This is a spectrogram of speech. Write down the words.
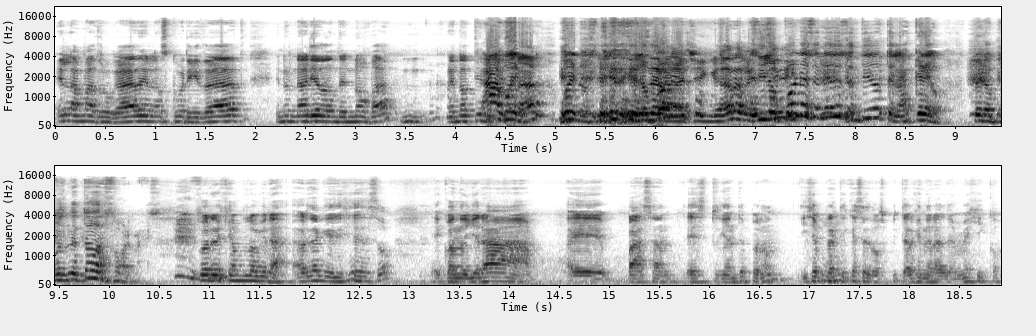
en la madrugada, en la oscuridad, en un área donde no va, no tiene Ah, que bueno, estar. bueno, si, si lo pones, chingada, si lo pones en ese sentido te la creo, pero pues de todas formas. Por ejemplo, mira, ahorita que dices eso, eh, cuando yo era eh, pasan, estudiante, perdón, hice Ujú. prácticas en el Hospital General de México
